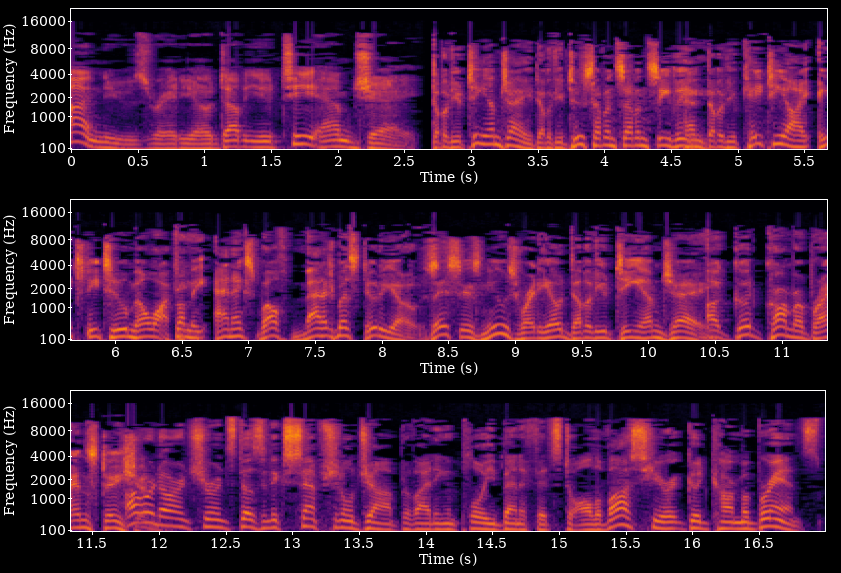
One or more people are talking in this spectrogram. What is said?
on News Radio WTMJ. WTMJ, W277CV, and WKTI HD2 Milwaukee from the Annex Wealth Management Studios. This is News Radio WTMJ, a good karma brand station. R&R Insurance does an exceptional job providing employee benefits to all of us here at Good Karma Brands.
